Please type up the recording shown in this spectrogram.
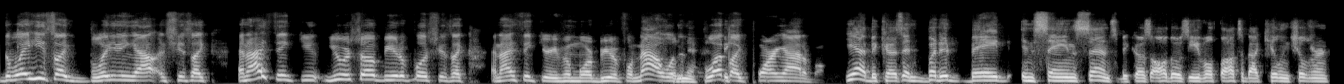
the way he's like bleeding out, and she's like, and I think you you were so beautiful. She's like, and I think you're even more beautiful now with Yeah. blood like pouring out of him. yeah, because and but it made insane sense because all those evil thoughts about killing children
